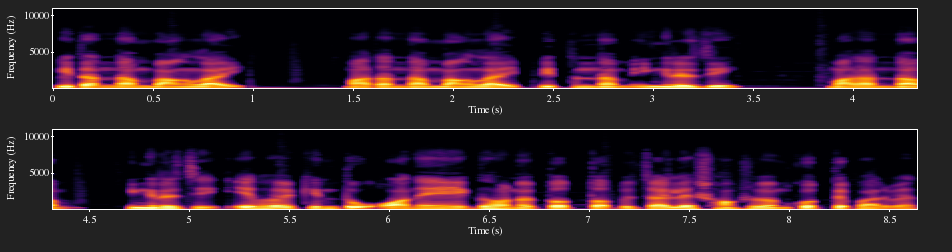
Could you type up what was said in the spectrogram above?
পিতার নাম বাংলায় মাতার নাম বাংলায়, পিতার নাম ইংরেজি, মাতার নাম ইংরেজি। এভাবে কিন্তু অনেক ধরনের তথ্য আপনি চাইলে সংশোধন করতে পারবেন।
